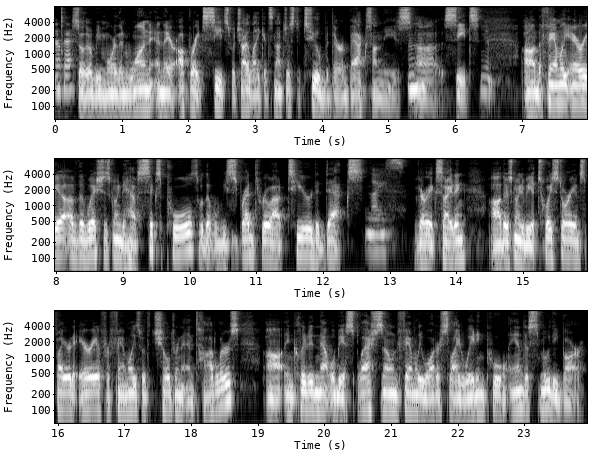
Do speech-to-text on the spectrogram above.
Okay. So there'll be more than one, and they are upright seats, which I like. It's not just a tube, but there are backs on these mm-hmm. uh, seats. Yep. Uh, the family area of the Wish is going to have six pools that will be spread throughout tiered decks. Nice. Very exciting. Uh, there's going to be a Toy Story inspired area for families with children and toddlers. Uh, included in that will be a splash zone, family water slide, waiting pool, and a smoothie bar.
